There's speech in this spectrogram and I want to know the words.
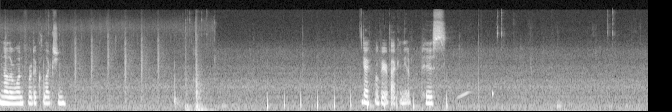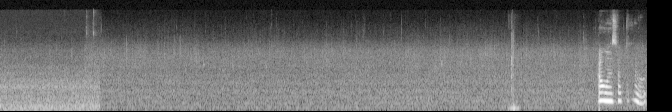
Another one for the collection. Okay, I'll be right back. I need a piss. Oh, it's so cute.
